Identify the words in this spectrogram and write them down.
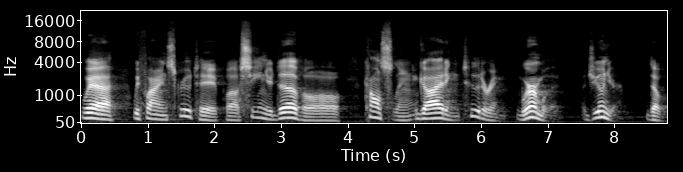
where we find Screwtape, uh, senior devil, counseling, guiding, tutoring, Wormwood, a junior devil.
